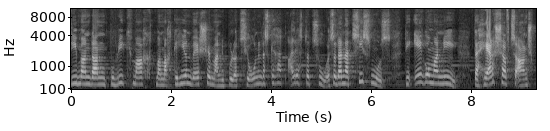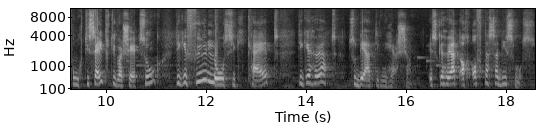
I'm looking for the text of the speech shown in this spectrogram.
die man dann publik macht. Man macht Gehirnwäsche, Manipulationen, das gehört alles dazu. Also der Narzissmus, die Egomanie, der Herrschaftsanspruch, die Selbstüberschätzung, die Gefühllosigkeit, die gehört zu derartigen Herrschern. Es gehört auch oft der Sadismus.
